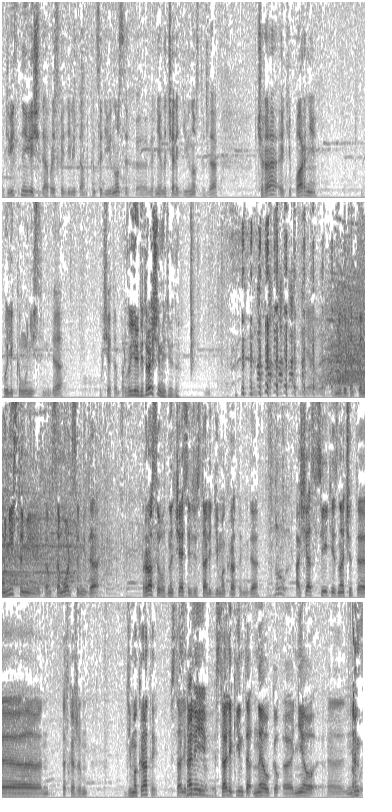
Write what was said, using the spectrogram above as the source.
удивительные вещи, да, происходили там в конце 90-х, э, вернее, в начале 90-х, да. Вчера эти парни были коммунистами, да. У всех там Вы Юрий Петрович имеете в виду? Они были там коммунистами, комсомольцами, да. Раз и в одночасье все стали демократами, да. А сейчас все эти, значит, э, так скажем, демократы стали, Стали- каки- стали каким-то нео, э, нео, э, Кон-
